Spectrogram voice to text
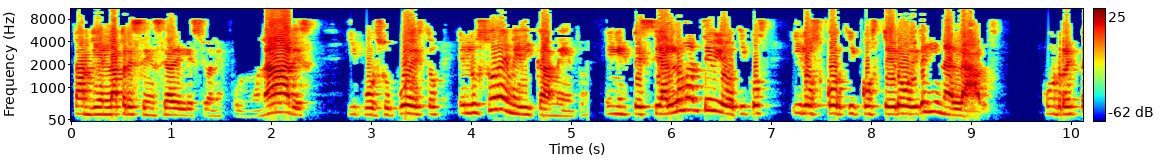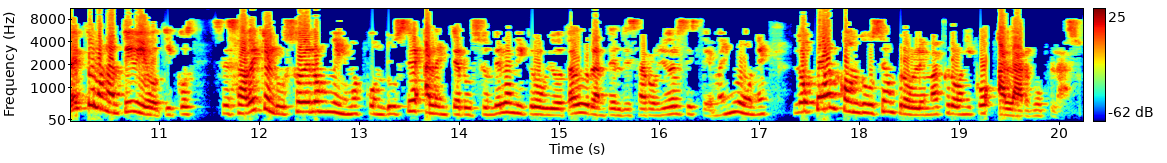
También la presencia de lesiones pulmonares y, por supuesto, el uso de medicamentos, en especial los antibióticos y los corticosteroides inhalados. Con respecto a los antibióticos, se sabe que el uso de los mismos conduce a la interrupción de la microbiota durante el desarrollo del sistema inmune, lo cual conduce a un problema crónico a largo plazo.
